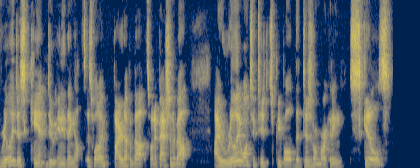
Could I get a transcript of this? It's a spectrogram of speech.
really just can't do anything else. It's what I'm fired up about. It's what I'm passionate about. I really want to teach people the digital marketing skills,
